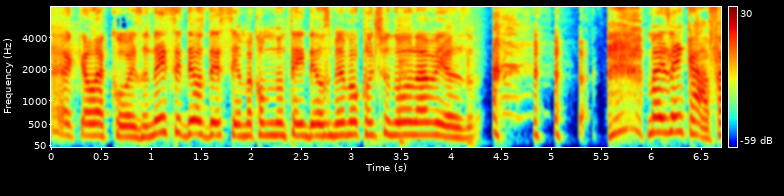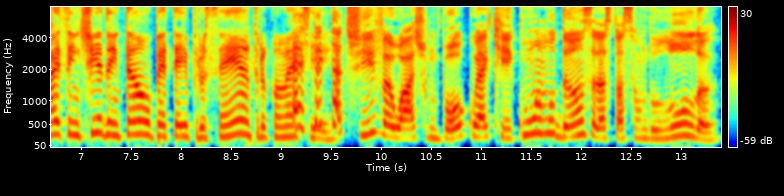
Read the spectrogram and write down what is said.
É aquela coisa. Nem se Deus descer, mas como não tem Deus mesmo, eu continuo na mesma. Mas vem cá, faz sentido então o PT ir pro centro? Como é a que. expectativa, eu acho, um pouco, é que com a mudança da situação do Lula,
